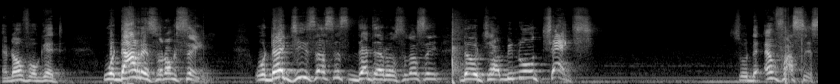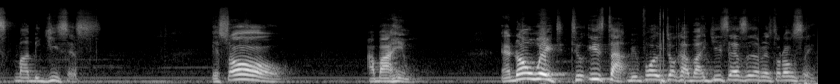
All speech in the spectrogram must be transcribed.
And don't forget, without resurrection, without Jesus' death and resurrection, there shall be no church. So the emphasis must be Jesus. It's all about Him. And don't wait till Easter before you talk about Jesus' resurrection.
